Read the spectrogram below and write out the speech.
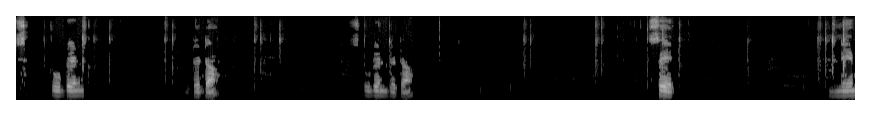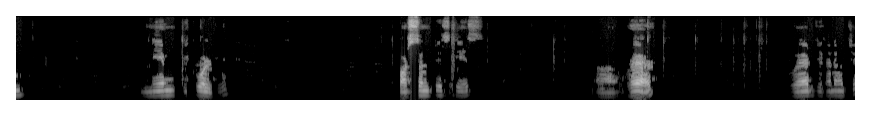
student data student data set name name equal to percentage s where where যেখানে হচ্ছে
